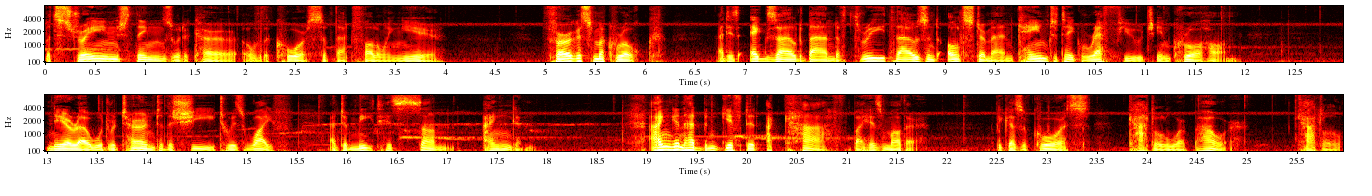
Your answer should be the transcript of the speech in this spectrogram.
But strange things would occur over the course of that following year. Fergus mac Róich and his exiled band of 3,000 Ulstermen came to take refuge in Cruachan. Nera would return to the Sidhe to his wife and to meet his son, Angan. Angan had been gifted a calf by his mother, because, of course, cattle were power, cattle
